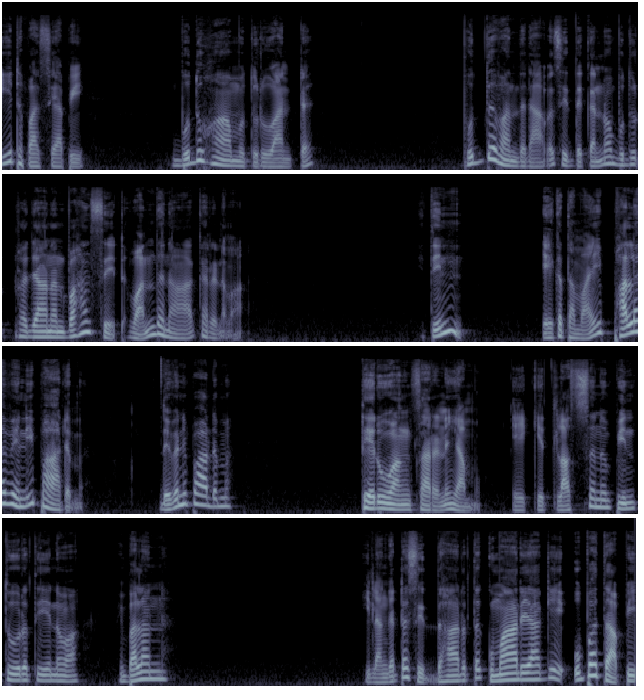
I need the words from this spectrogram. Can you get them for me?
ඊට පස්සේ අපි බුදු හාමුදුරුවන්ට බුද්ධ වන්දනාව සිද්ධ කරනවා බුදුරජාණන් වහන්සේට වන්දනා කරනවා. ඉතින් ඒක තමයි පළවෙනි පාඩම. දෙවැනි පාඩම තෙරුවන් සරණ යමු. ඒකෙත් ලස්සන පින්තූර තියෙනවා බලන්න. ඊළඟට සිද්ධාර්ථ කුමාරයාගේ උපත අපි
